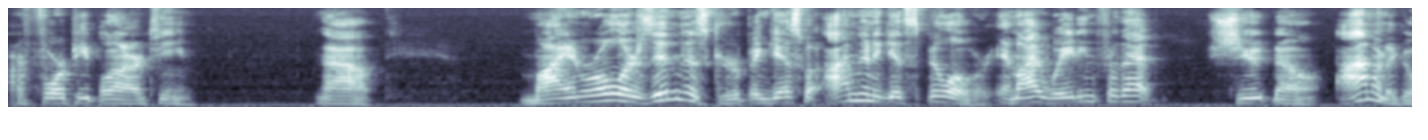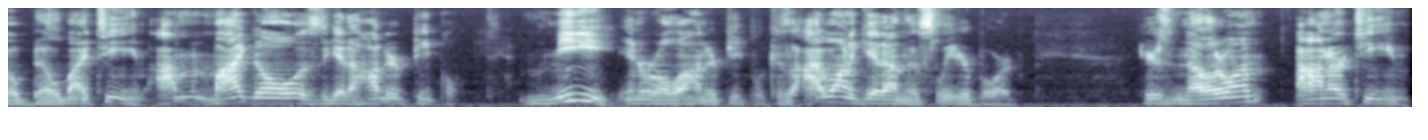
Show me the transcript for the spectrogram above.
are four people on our team. Now, my enroller's in this group, and guess what? I'm going to get spillover. Am I waiting for that? Shoot, no. I'm going to go build my team. I'm, my goal is to get 100 people. Me enroll 100 people because I want to get on this leaderboard. Here's another one on our team.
